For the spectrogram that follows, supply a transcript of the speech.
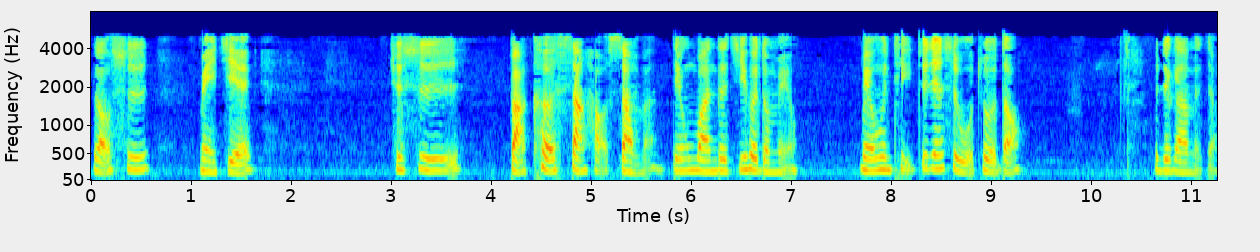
老师每节就是把课上好上满，连玩的机会都没有，没有问题，这件事我做得到。我就跟他们讲，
